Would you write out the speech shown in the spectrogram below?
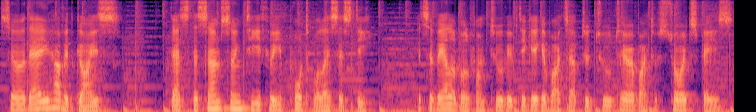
So there you have it guys. That's the Samsung T3 portable SSD. It's available from 250GB up to 2TB of storage space.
